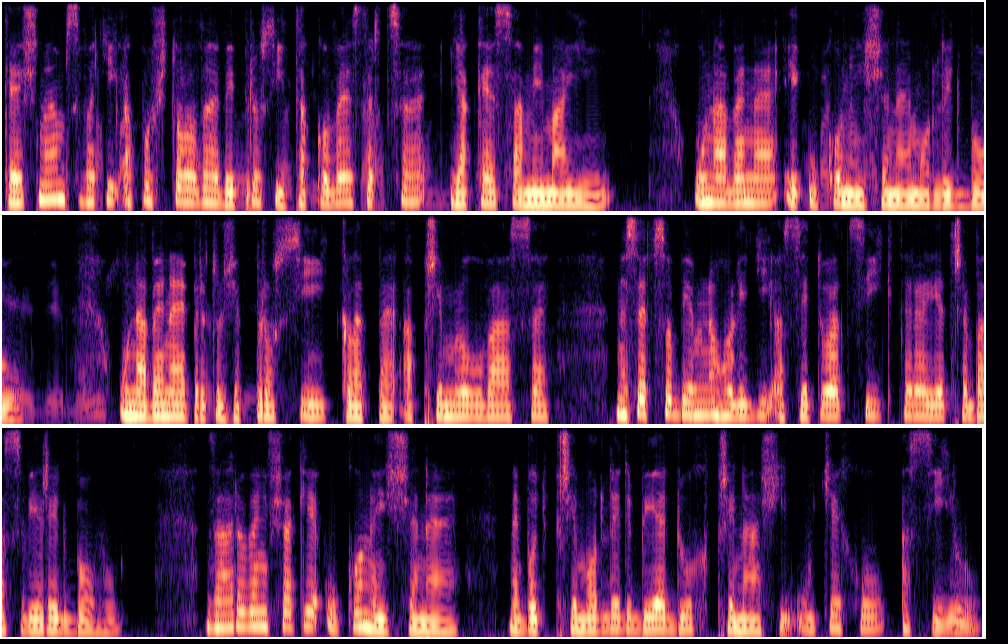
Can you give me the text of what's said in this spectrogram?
Kéž nám svatí apoštolové vyprosí takové srdce, jaké sami mají, unavené i ukonejšené modlitbou. Unavené, protože prosí, klepe a přimlouvá se, nese v sobě mnoho lidí a situací, které je třeba svěřit Bohu. Zároveň však je ukonejšené, neboť při modlitbě duch přináší útěchu a sílu.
